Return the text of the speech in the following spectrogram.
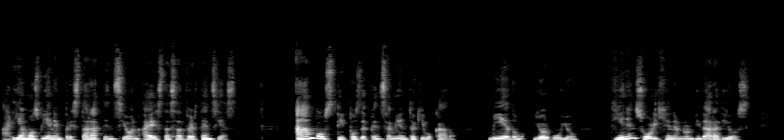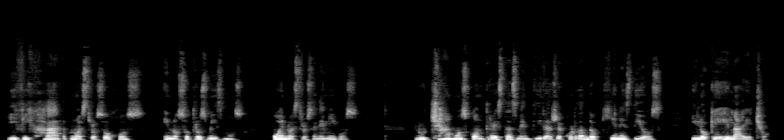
haríamos bien en prestar atención a estas advertencias. Ambos tipos de pensamiento equivocado, miedo y orgullo, tienen su origen en olvidar a Dios y fijar nuestros ojos en nosotros mismos o en nuestros enemigos. Luchamos contra estas mentiras recordando quién es Dios y lo que Él ha hecho.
